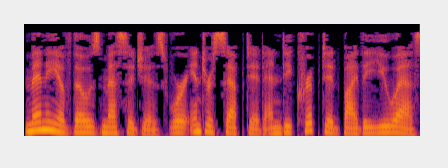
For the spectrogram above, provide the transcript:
Many of those messages were intercepted and decrypted by the U.S.,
